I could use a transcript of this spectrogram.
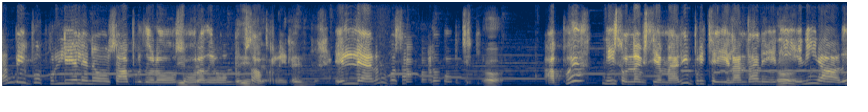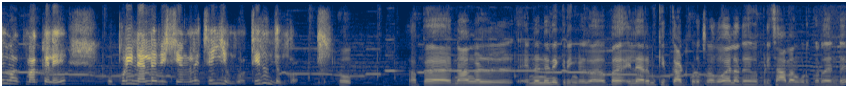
தம்பி இப்போ புள்ளியல் என்ன சாப்பிடுதலோ. சோறது ஒன்றும் இல்லை எல்லாரும் இப்ப சாப்பாடு அப்ப நீ சொன்ன விஷயம் மாதிரி இப்படி செய்யலாம் தானே. இனி. இனியாவது மக்- மக்களே இப்படி நல்ல விஷயங்களை செய்யுங்க திருந்துங்க. அப்போ நாங்கள் என்ன நினைக்கிறீங்கள்? அப்போ எல்லாரும் கிப்கார்ட் கொடுக்குறதோ அல்லது இப்படி சாமான் கொடுக்குறதுன்ட்டு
